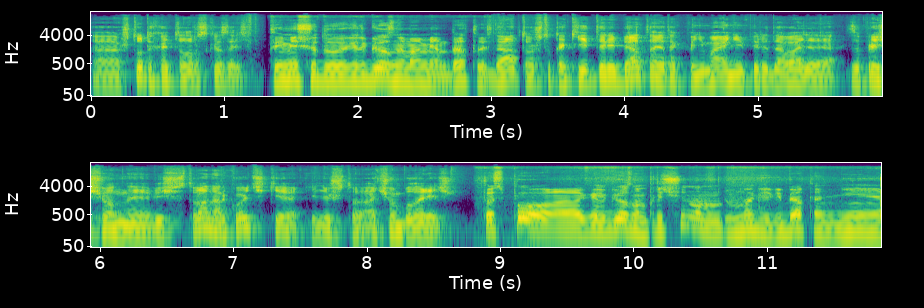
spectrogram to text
А, что ты хотел рассказать? Ты имеешь в виду религиозный момент, да? То есть... Да, то, что какие-то ребята, я так понимаю, не передавали запрещенные вещества, наркотики или что? О чем была речь? То есть по религиозным причинам многие ребята не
